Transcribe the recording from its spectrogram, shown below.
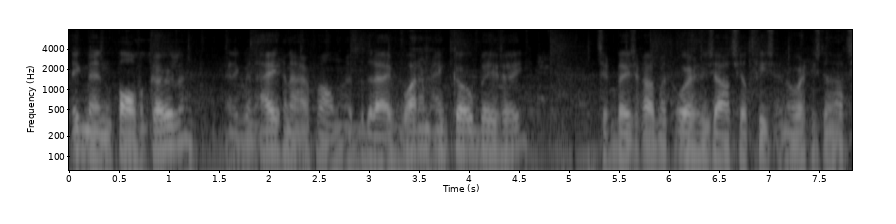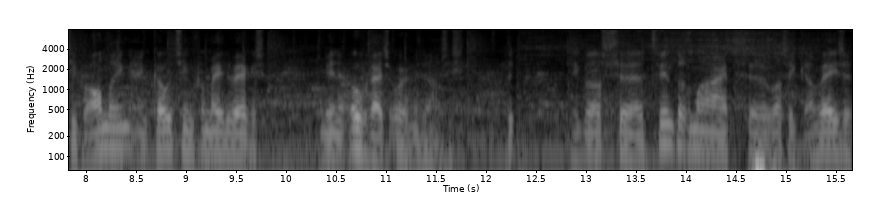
Ik ben Paul van Keulen en ik ben eigenaar van het bedrijf Warm Co BV. Dat zich bezighoudt met organisatieadvies en organisatieverandering en coaching van medewerkers binnen overheidsorganisaties. Ik was 20 maart was ik aanwezig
